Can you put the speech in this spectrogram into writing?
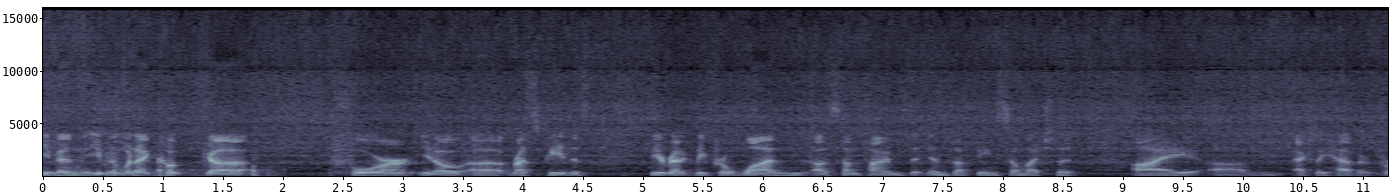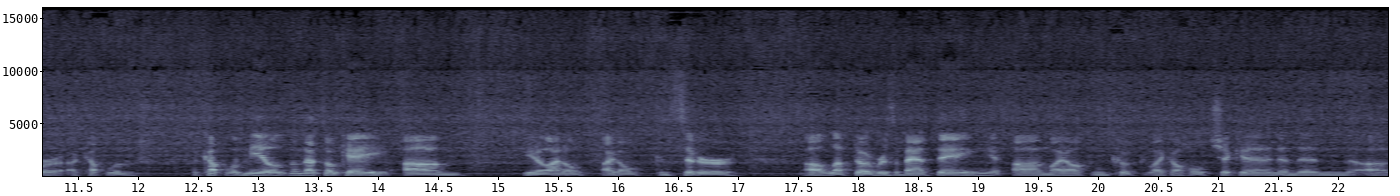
Even even when I cook uh, for you know a recipe that's theoretically for one, uh, sometimes it ends up being so much that I um, actually have it for a couple of a couple of meals, and that's okay. Um, you know, I don't I don't consider uh, leftovers a bad thing. Um, I often cook like a whole chicken, and then uh,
